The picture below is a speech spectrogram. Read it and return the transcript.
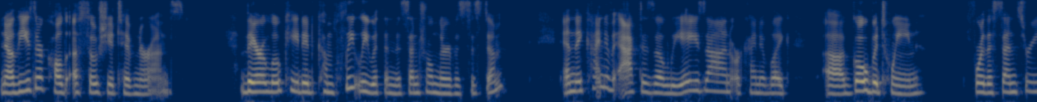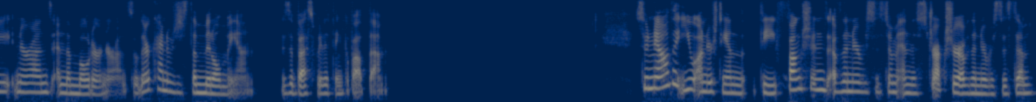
Now these are called associative neurons. They are located completely within the central nervous system and they kind of act as a liaison or kind of like a go-between for the sensory neurons and the motor neurons. So they're kind of just the middleman is the best way to think about them. So now that you understand the functions of the nervous system and the structure of the nervous system,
